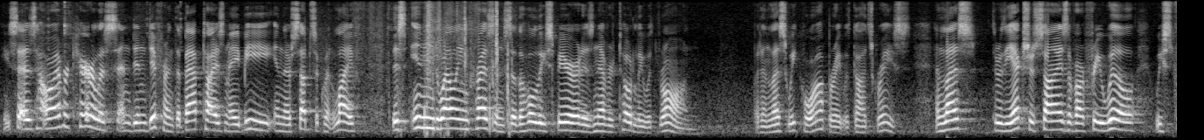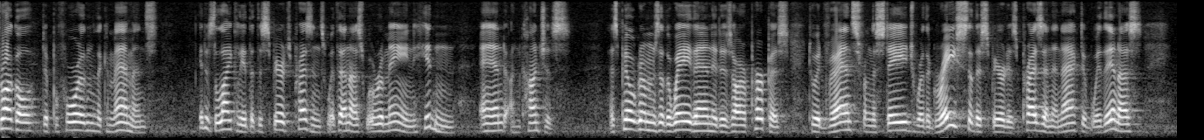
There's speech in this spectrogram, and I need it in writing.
He says, however careless and indifferent the baptized may be in their subsequent life, this indwelling presence of the Holy Spirit is never totally withdrawn. But unless we cooperate with God's grace, unless through the exercise of our free will we struggle to perform the commandments, it is likely that the Spirit's presence within us will remain hidden and unconscious. As pilgrims of the way, then, it is our purpose to advance from the stage where the grace of the Spirit is present and active within us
